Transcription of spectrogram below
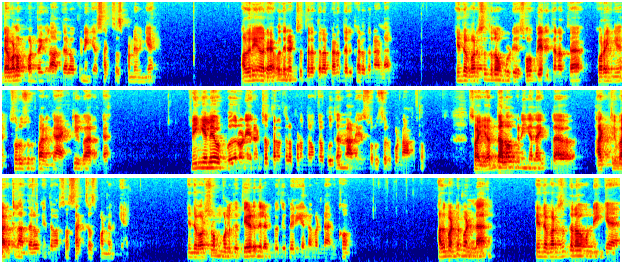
டெவலப் பண்றீங்களோ அந்த அளவுக்கு நீங்க சக்சஸ் பண்ணுவீங்க. அதுலேயும் ரேவதி நட்சத்திரத்தில் பிறந்திருக்கிறதுனால இந்த வருஷத்தில் உங்களுடைய சோம்பேறித்தனத்தை குறைங்க சுறுசுறுப்பாக இருங்க ஆக்டிவாக இருங்க. நீங்களே ஒரு புதனுடைய நட்சத்திரத்தில் பிறந்தவங்க புதனாலே சுறுசுறுப்புன்னு அர்த்தம். ஸோ எந்த அளவுக்கு நீங்கள் லைஃப்பில் ஆக்டிவாக இருக்கலாம் அந்த அளவுக்கு இந்த வருஷம் சக்ஸஸ் பண்ணுவீங்க. இந்த வருஷம் உங்களுக்கு தேடுதல் என்பது பெரிய லெவலில் இருக்கும். அது மட்டுமல்ல இந்த வருஷத்தில் நீங்கள்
